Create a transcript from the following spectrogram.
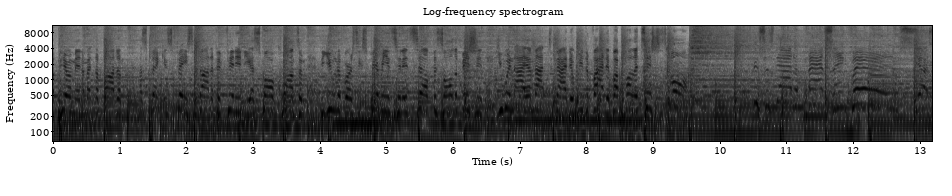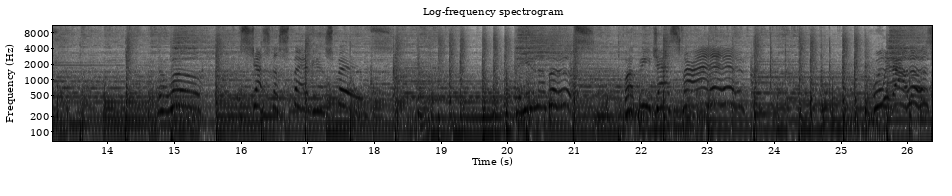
a pyramid, I'm at the bottom. A speck in space, a dot of infinity, a small quantum. The universe experiencing itself is all a vision. You and I are not denied, and we're divided by politicians. On. This is not a passing phase. Yes. The world is just a speck in space. Will be just fine without us.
